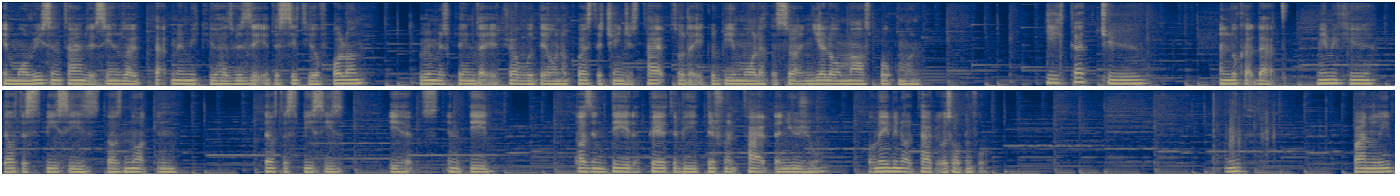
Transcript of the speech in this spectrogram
In more recent times, it seems like that Mimikyu has visited the city of Holon. Rumors claim that it traveled there on a quest to change its type so that it could be more like a certain yellow mouse Pokemon. Pikachu! And look at that. Mimikyu Delta Species does not in Delta species EX indeed does indeed appear to be different type than usual, or maybe not the type it was hoping for. And finally,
